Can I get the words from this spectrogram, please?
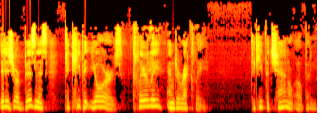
It is your business to keep it yours clearly and directly, to keep the channel open.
